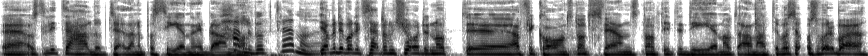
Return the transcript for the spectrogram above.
Eh, och så lite halvuppträdande på scenen ibland. Halvuppträdande. Ja men det var lite så här, de körde något eh, afrikanskt, något svenskt, något lite det, något annat. Det var så, och så var det bara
